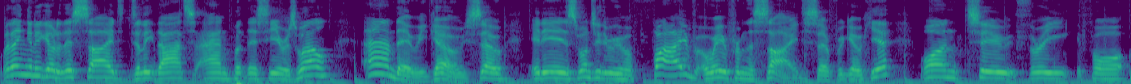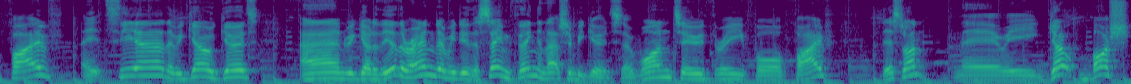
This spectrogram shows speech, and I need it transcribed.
We're then going to go to this side, delete that, and put this here as well. And there we go. So it is one, two, three, four, five away from the side. So if we go here, one, two, three, four, five. It's here. There we go. Good. And we go to the other end and we do the same thing and that should be good. So one, two, three, four, five. This one. There we go. Bosh.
